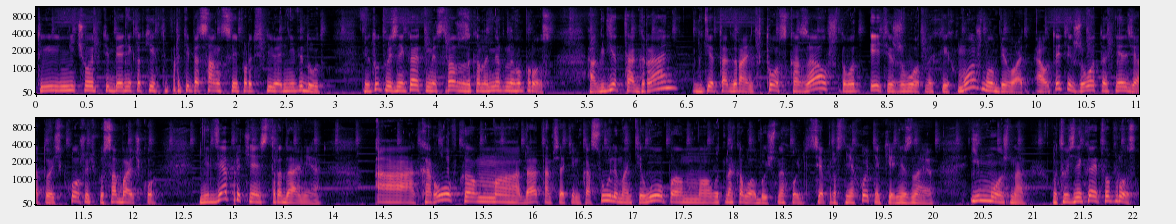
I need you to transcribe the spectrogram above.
ты ничего тебя, никаких про тебя санкций против тебя не ведут. И тут возникает у меня сразу закономерный вопрос. А где та грань, где та грань, кто сказал, что вот этих животных их можно убивать, а вот этих животных нельзя? То есть кошечку, собачку нельзя причинять страдания, а коровкам, да, там всяким косулям, антилопам, вот на кого обычно охотятся, я просто не охотник, я не знаю, им можно. Вот возникает вопрос,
